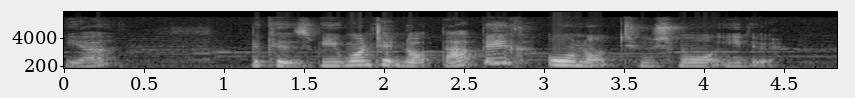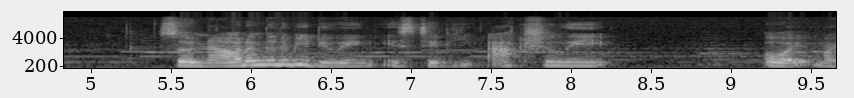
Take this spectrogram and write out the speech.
yeah. Because we want it not that big or not too small either. So now what I'm gonna be doing is to be actually. Oh wait, my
